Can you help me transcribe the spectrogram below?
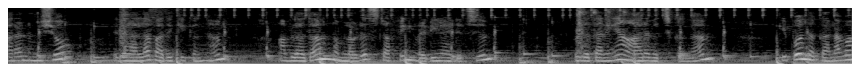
அரை நிமிஷம் இதை நல்லா வதக்கிக்கோங்க. அவ்வளோதான் நம்மளோட ஸ்டஃபிங் ரெடி ஆகிடுச்சு இதை தனியாக ஆற வச்சுக்கோங்க. இப்போ இந்த கனவா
